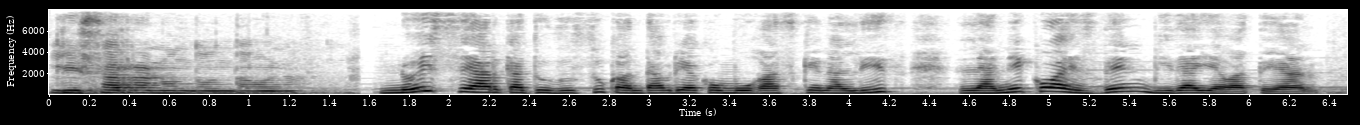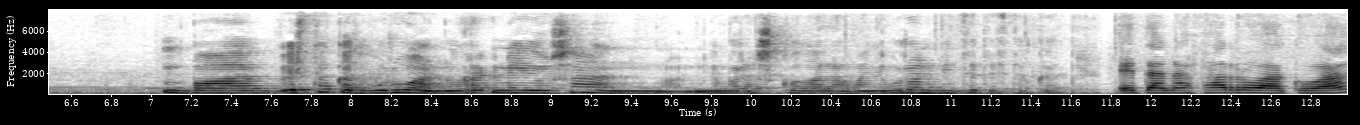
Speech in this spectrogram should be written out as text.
Lizarran ondo ondagona. Noiz zeharkatu duzu Kantabriako mugazken aldiz, lanekoa ez den bidaia batean. Ba, ez daukat buruan, horrek nahi du esan, denbora asko dala, baina buruan bintzat ez daukat. Eta Nafarroakoa?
